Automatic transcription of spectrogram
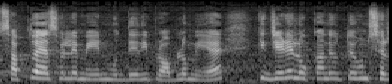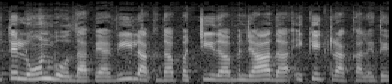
ਸਭ ਤੋਂ ਇਸ ਵੇਲੇ ਮੇਨ ਮੁੱਦੇ ਦੀ ਪ੍ਰੋਬਲਮ ਇਹ ਹੈ ਕਿ ਜਿਹੜੇ ਲੋਕਾਂ ਦੇ ਉੱਤੇ ਹੁਣ ਸਿਰ ਤੇ ਲੋਨ ਬੋਲਦਾ ਪਿਆ 20 ਲੱਖ ਦਾ 25 ਦਾ 50 ਦਾ, ਇੱਕ ਇੱਕ ਟਰੱਕ ਵਾਲੇ ਤੇ,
